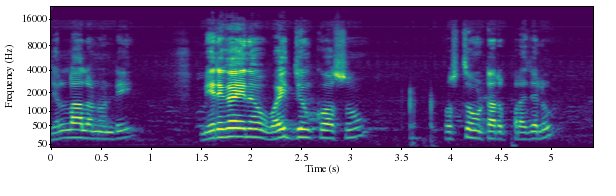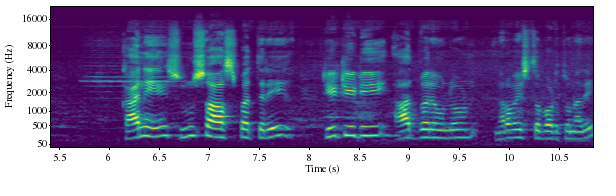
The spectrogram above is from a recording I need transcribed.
జిల్లాల నుండి మెరుగైన వైద్యం కోసం వస్తూ ఉంటారు ప్రజలు. కానీ సిమ్స్ ఆసుపత్రి టీటీడీ ఆధ్వర్యంలో నిర్వహిస్తబడుతున్నది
